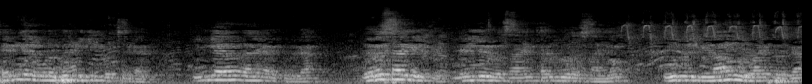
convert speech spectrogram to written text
பெண்கள் இவ்வளோ பேர் டிகிரி படிச்சிருக்காங்க. இங்கேயாவது வேலை கிடைக்குதுக்கா விவசாயிகளுக்கு நெல் விவசாயம் கரும்பு விவசாயம் இவங்களுக்கு ஏதாவது ஒரு வாய்ப்பு இருக்கா?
